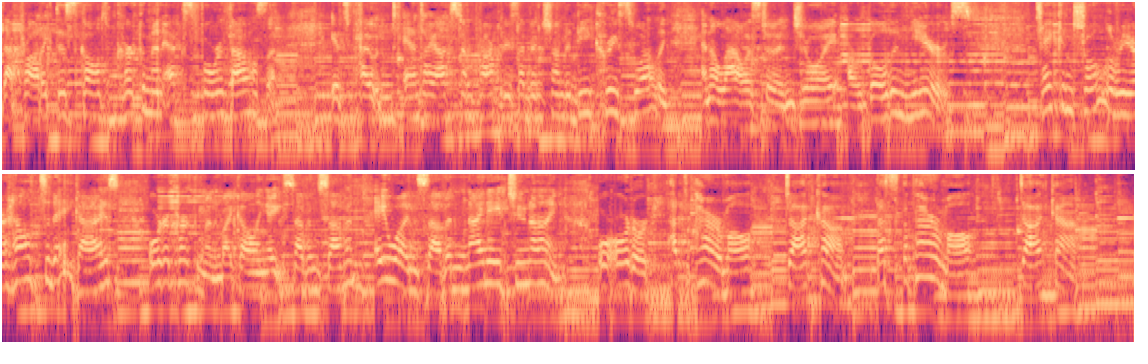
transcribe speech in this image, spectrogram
That product is called Curcumin X4000. Its potent antioxidant properties have been shown to decrease swelling and allow us to enjoy our golden years. Take control over your health today, guys. Order Curcumin by calling 877-817-9829 or order at thepowermall.com. That's thepowermall.com.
